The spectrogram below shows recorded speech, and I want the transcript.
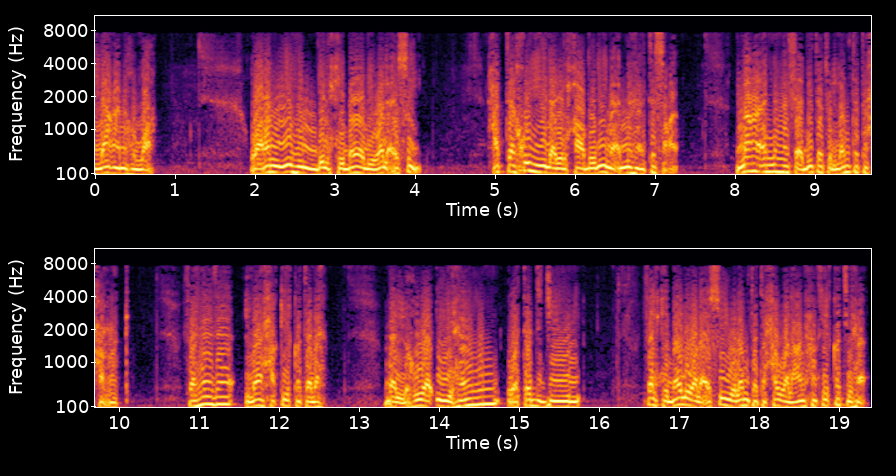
لعنه الله. ورميهم بالحبال والعصي. حتى خيل للحاضرين أنها تسعى مع أنها ثابتة لم تتحرك. فهذا لا حقيقة له بل هو إيهام وتدجيل. فالحبال والعصي لم تتحول عن حقيقتها.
